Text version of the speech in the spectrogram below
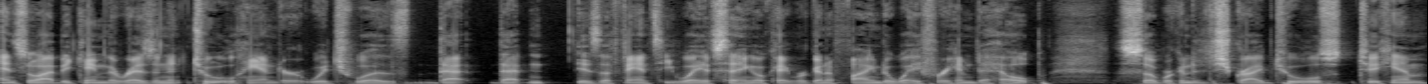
And so I became the resident tool hander, which was that that is a fancy way of saying, okay, we're going to find a way for him to help. So we're going to describe tools to him.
